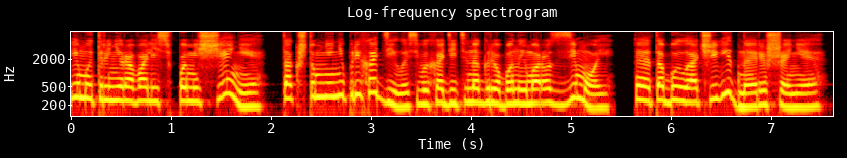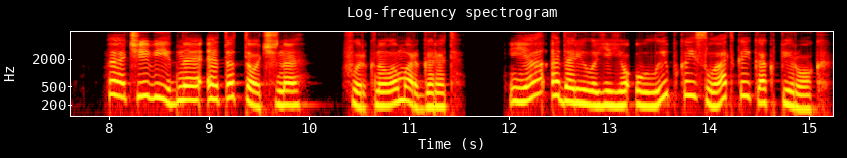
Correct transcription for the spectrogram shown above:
и мы тренировались в помещении, так что мне не приходилось выходить на грёбаный мороз зимой. Это было очевидное решение. «Очевидно, это точно», — фыркнула Маргарет. Я одарила ее улыбкой, сладкой, как пирог.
